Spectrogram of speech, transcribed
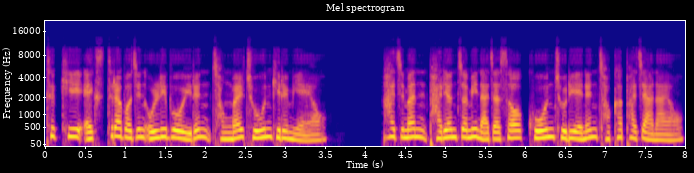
특히 엑스트라 버진 올리브 오일은 정말 좋은 기름이에요. 하지만 발연점이 낮아서 고온 조리에는 적합하지 않아요.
